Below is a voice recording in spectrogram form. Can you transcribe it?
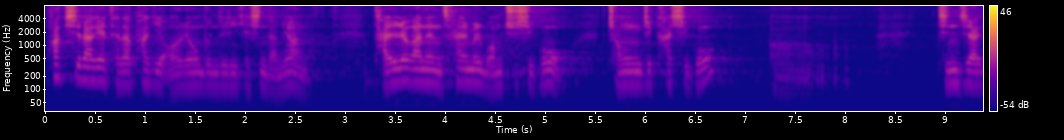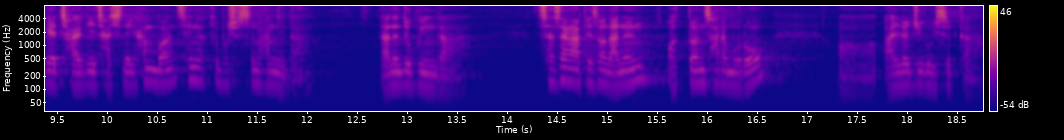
확실하게 대답하기 어려운 분들이 계신다면 달려가는 삶을 멈추시고 정직하시고 어, 진지하게 자기 자신에게 한번 생각해 보셨으면 합니다. 나는 누구인가? 세상 앞에서 나는 어떤 사람으로 어, 알려지고 있을까?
